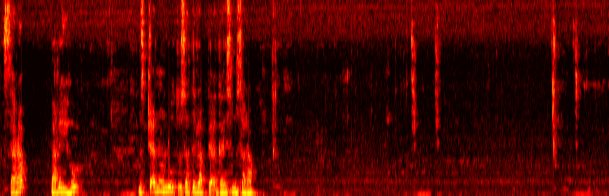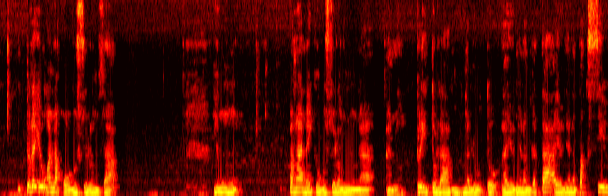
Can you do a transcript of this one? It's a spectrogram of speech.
Sarap, pareho. Maski anong luto sa tilapia guys, masarap. Pero yung anak ko gusto lang sa yung panganay ko gusto lang na ano, prito lang na luto. Ayaw niya ng gata, ayaw niya ng paksiw.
